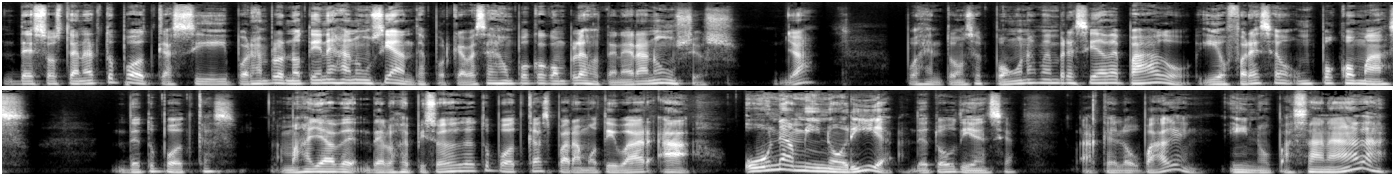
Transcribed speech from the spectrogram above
de sostener tu podcast, si por ejemplo no tienes anunciantes, porque a veces es un poco complejo tener anuncios, ¿ya? Pues entonces pon una membresía de pago y ofrece un poco más de tu podcast, más allá de, de los episodios de tu podcast, para motivar a una minoría de tu audiencia a que lo paguen y no pasa nada.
